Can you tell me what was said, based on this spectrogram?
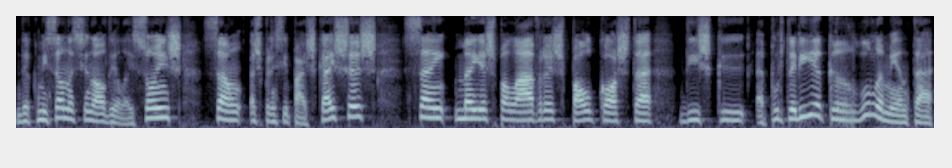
da Comissão Nacional de Eleições são as principais queixas. Sem meias palavras, Paulo Costa diz que a portaria que regulamenta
